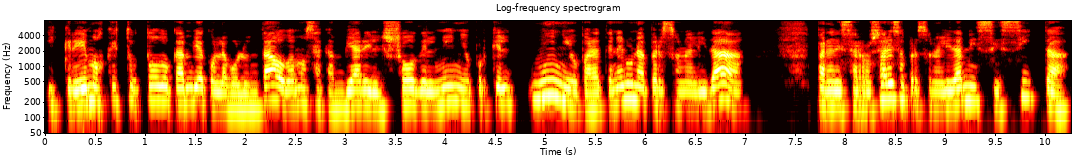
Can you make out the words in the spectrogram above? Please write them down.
y creemos que esto todo cambia con la voluntad o vamos a cambiar el yo del niño? Porque el niño para tener una personalidad, para desarrollar esa personalidad necesita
